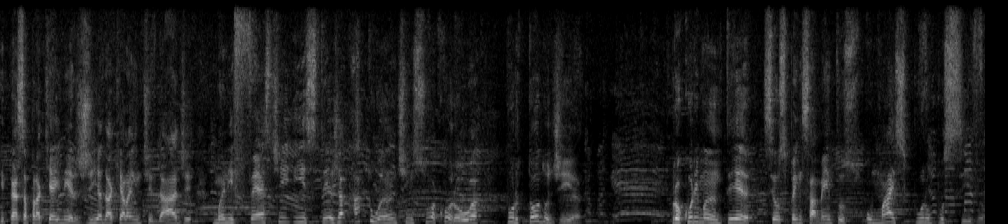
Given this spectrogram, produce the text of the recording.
E peça para que a energia daquela entidade manifeste e esteja atuante em sua coroa por todo o dia. Procure manter seus pensamentos o mais puro possível.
